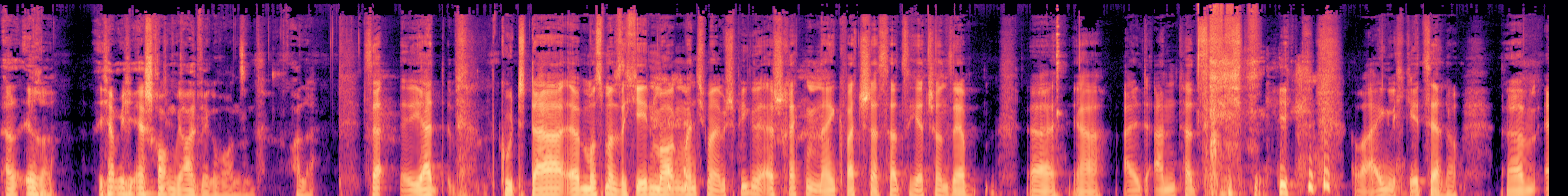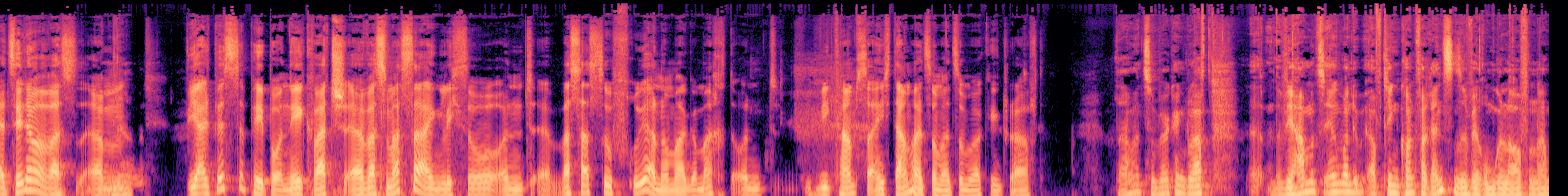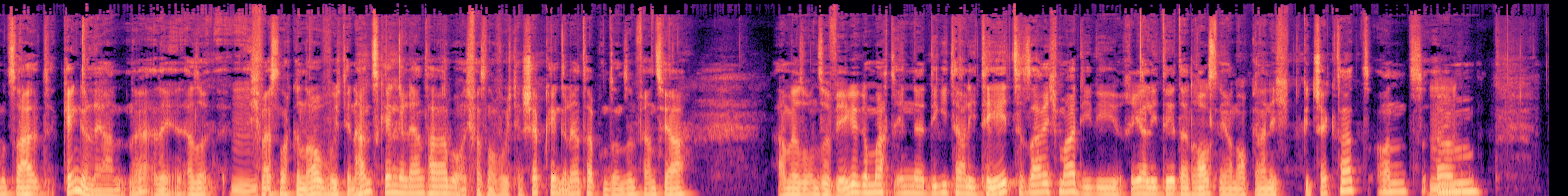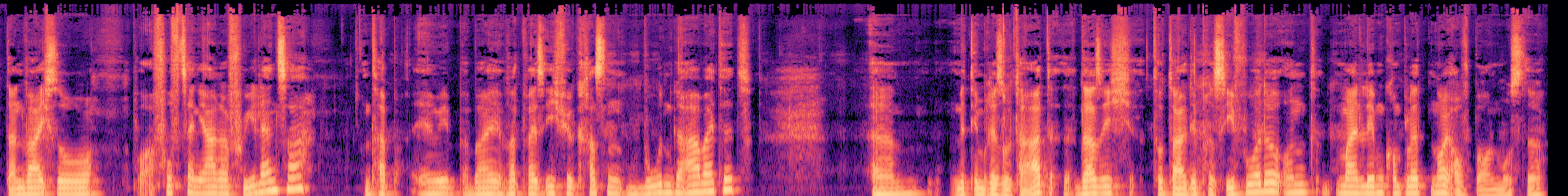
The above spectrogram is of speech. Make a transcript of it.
irre. Ich habe mich erschrocken, wie alt wir geworden sind. Alle. Ja, gut, da äh, muss man sich jeden Morgen manchmal im Spiegel erschrecken. Nein, Quatsch, das hat sich jetzt schon sehr, äh, ja, alt an tatsächlich. Aber eigentlich geht's ja noch. Ähm, erzähl doch mal was. Ähm, ja. Wie alt bist du, Pepo? Nee, Quatsch. Äh, was machst du eigentlich so? Und äh, was hast du früher nochmal gemacht? Und wie kamst du eigentlich damals nochmal zum Working Draft? Damals zum Working Draft. Äh, wir haben uns irgendwann auf den Konferenzen sind wir rumgelaufen und haben uns da halt kennengelernt. Ne? Also hm. ich weiß noch genau, wo ich den Hans kennengelernt habe und ich weiß noch, wo ich den Shep kennengelernt habe. Und dann sind wir uns ja haben wir so unsere Wege gemacht in der Digitalität, sage ich mal, die die Realität da draußen ja noch gar nicht gecheckt hat. Und mhm. ähm, dann war ich so boah, 15 Jahre Freelancer und habe irgendwie bei, was weiß ich, für krassen Buden gearbeitet. Ähm, mit dem Resultat, dass ich total depressiv wurde und mein Leben komplett neu aufbauen musste.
